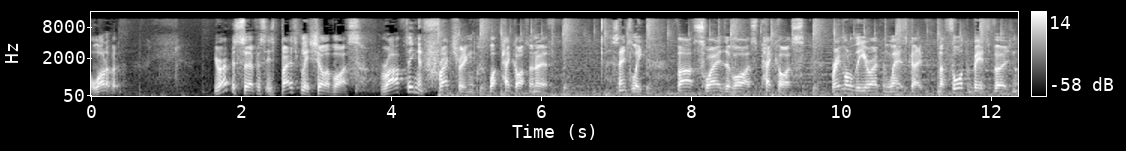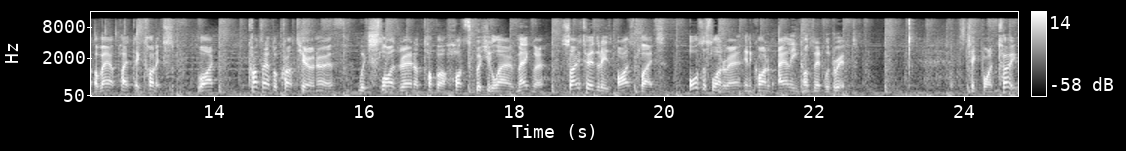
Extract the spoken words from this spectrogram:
A lot of it. Europa's surface is basically a shell of ice, rafting and fracturing like pack ice on Earth. Essentially, vast swathes of ice, pack ice, remodel the European landscape and are thought to be its version of our plate tectonics, like continental crust here on Earth, which slides around on top of a hot squishy layer of magma, so too do these ice plates also slide around in a kind of alien continental drift. Checkpoint 2.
